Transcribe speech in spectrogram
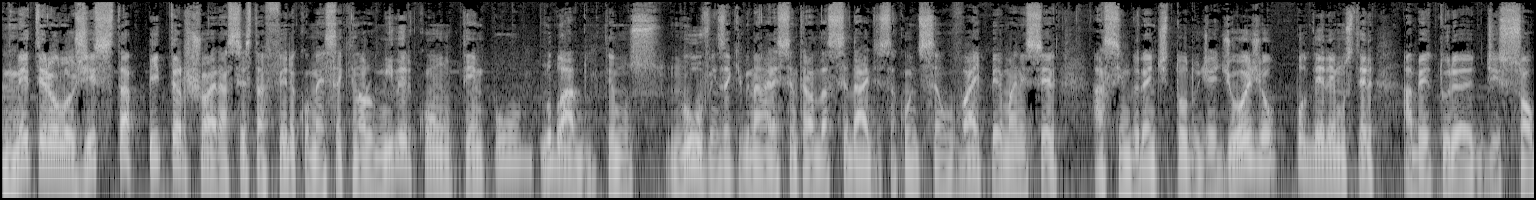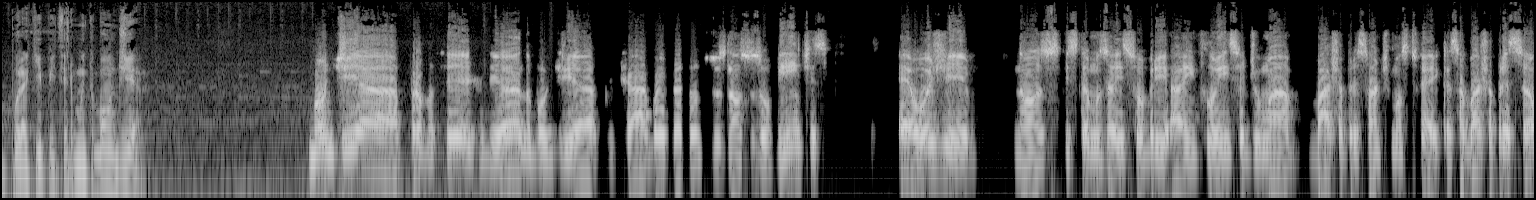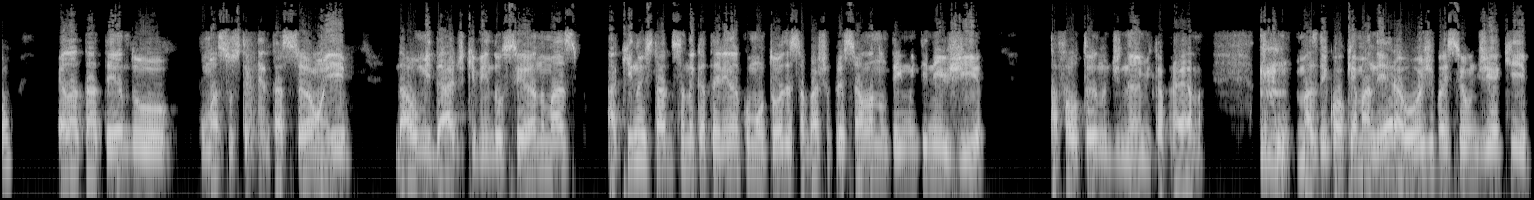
Meteorologista Peter Scheuer. A sexta-feira começa aqui em Lauro Miller com o tempo nublado. Temos nuvens aqui na área central da cidade. Essa condição vai permanecer assim durante todo o dia de hoje ou poderemos ter abertura de sol por aqui, Peter? Muito bom dia. Bom dia para você, Juliano. Bom dia para o Thiago e para todos os nossos ouvintes. É, hoje nós estamos aí sobre a influência de uma baixa pressão atmosférica. Essa baixa pressão, ela está tendo uma sustentação aí da umidade que vem do oceano, mas aqui no estado de Santa Catarina como um todo, essa baixa pressão ela não tem muita energia. Tá faltando dinâmica para ela. Mas de qualquer maneira, hoje vai ser um dia que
